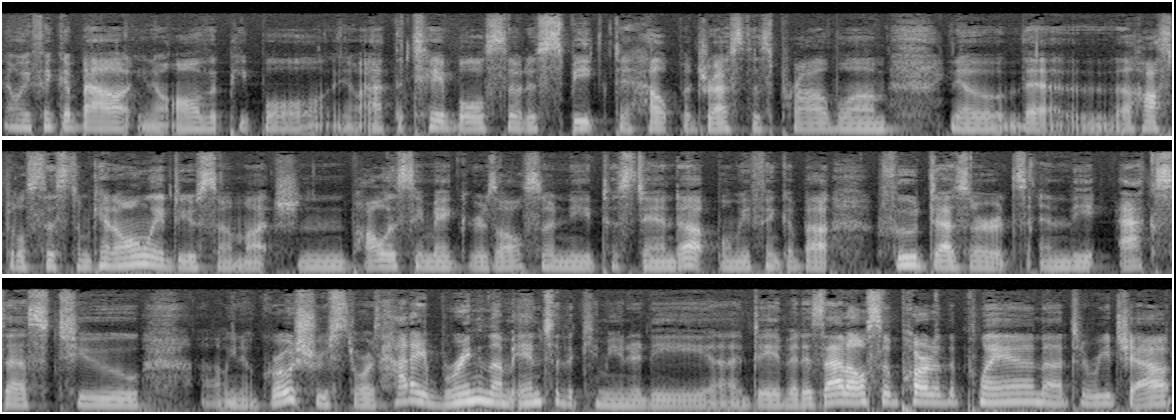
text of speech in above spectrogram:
and we think about you know all the people you know at the table so to speak to help address this problem. You know the the hospital system can only do so much and policymakers also need to stand up when we think about food deserts and the access to uh, you know grocery stores. How do you bring them into the community uh, david? Is that also part of the plan uh, to reach out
